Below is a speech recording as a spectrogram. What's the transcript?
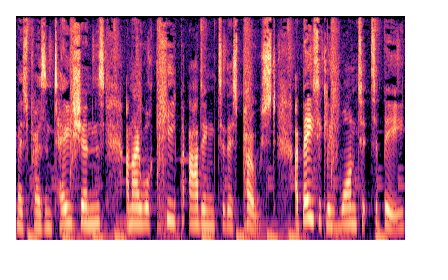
there's presentations, and I will keep adding to this post. I basically want it to be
